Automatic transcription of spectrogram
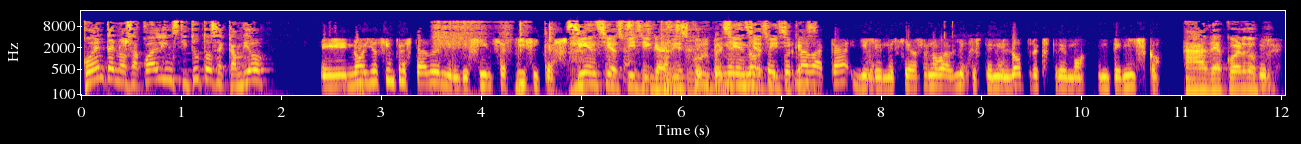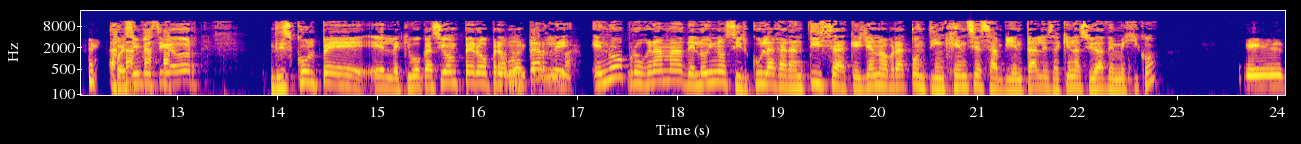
Cuéntenos, ¿a cuál instituto se cambió? Eh, no, yo siempre he estado en el de ciencias físicas. Ciencias físicas, disculpe, ciencias físicas. acá y el de energías renovables está en el otro extremo, en Tenisco. Ah, de acuerdo. Pues investigador, Disculpe la equivocación, pero preguntarle, ¿el nuevo programa del Hoy no circula garantiza que ya no habrá contingencias ambientales aquí en la Ciudad de México? Eh,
